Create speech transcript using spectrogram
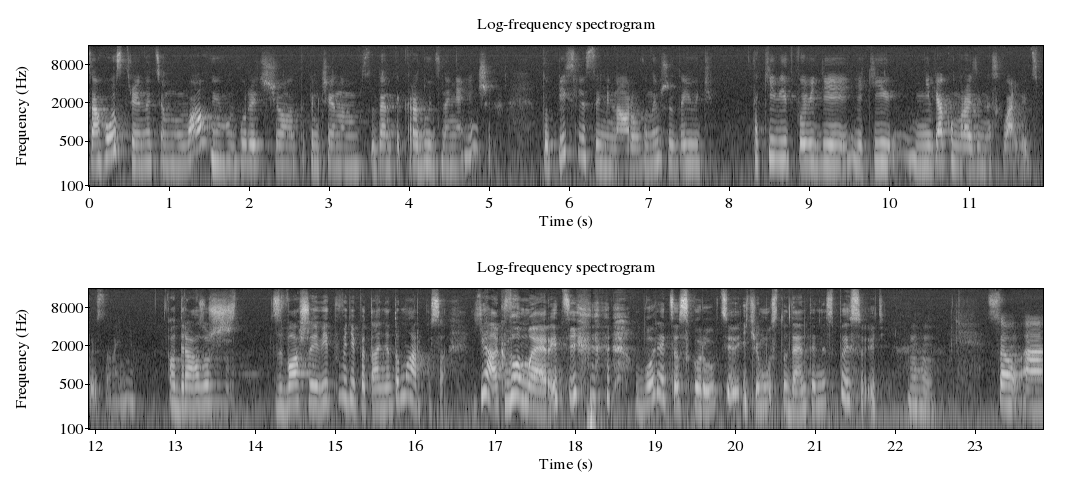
загострює на цьому увагу і говорить, що таким чином студенти крадуть знання інших, то після семінару вони вже дають такі відповіді, які ні в якому разі не схвалюють списування. Одразу ж з вашої відповіді питання до Маркуса: як в Америці борються з корупцією і чому студенти не списують? So, uh,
